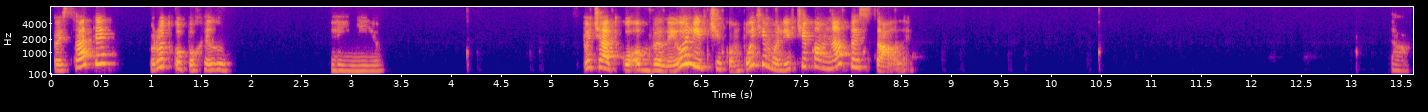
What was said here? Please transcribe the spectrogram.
Писати коротко похилу лінію. Спочатку обвели олівчиком, потім олівчиком написали. Так,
